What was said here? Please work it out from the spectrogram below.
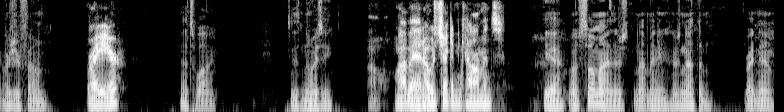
Where's your phone? right here? That's why. It's noisy. Oh, my bad. I was checking the comments. Yeah. Well, so am I. There's not many. There's nothing right now.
